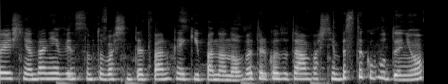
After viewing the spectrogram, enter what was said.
Swoje śniadanie, więc są to właśnie te pancake'i bananowe, tylko dodałam właśnie bez tego budyniu,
